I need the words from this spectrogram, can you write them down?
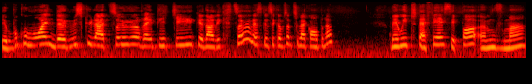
il y a beaucoup moins de musculature impliquée que dans l'écriture? Est-ce que c'est comme ça que tu la comprends? Bien oui, tout à fait. C'est pas un mouvement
